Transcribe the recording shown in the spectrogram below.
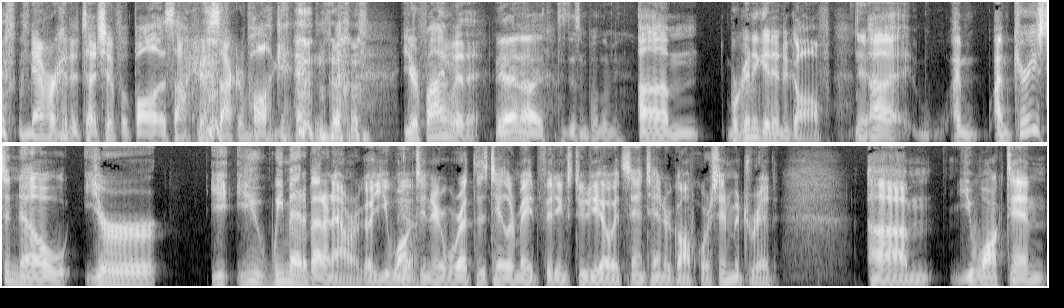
never going to touch a football, a soccer, a soccer ball again. You're fine with it. yeah, no, it doesn't bother me. Um, we're going to get into golf. Yeah. Uh, I'm I'm curious to know your you, you we met about an hour ago. You walked Yeah. in here. We're at this TaylorMade fitting studio at Santander Golf Course in Madrid. Um, you walked in.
